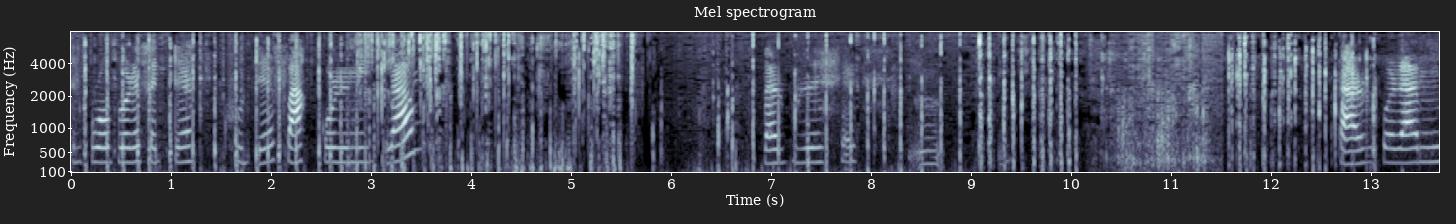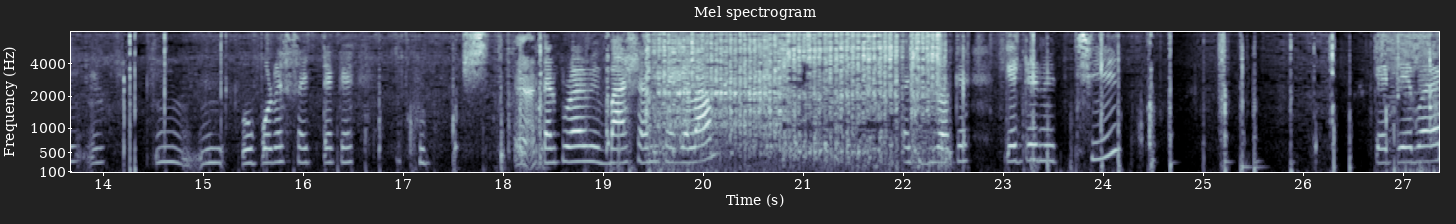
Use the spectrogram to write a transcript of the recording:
এরপর সাইডটা খুঁটে ফাঁক করে নিলাম। তারপরে তারপরে আমি উপরের সাইডটাকে আহ, তারপরে আমি বাঁশ আনতে গেলাম। এগুলোকে কেটে নিচ্ছি। কেটে এবার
